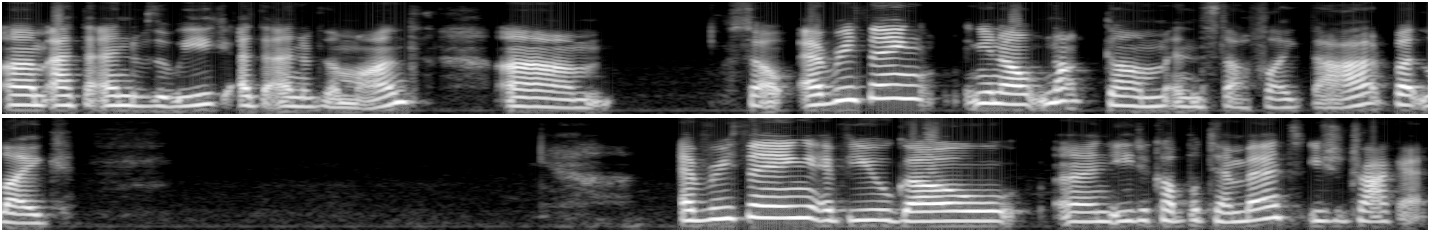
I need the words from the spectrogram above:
um, at the end of the week, at the end of the month. Um, so everything, you know, not gum and stuff like that, but like everything, if you go and eat a couple Timbits, you should track it.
